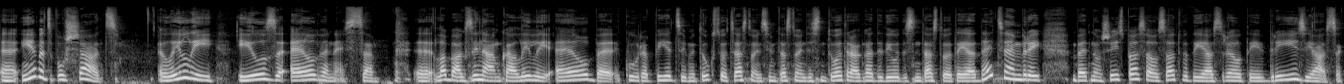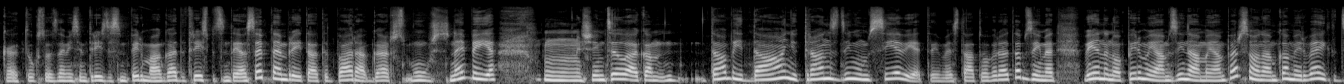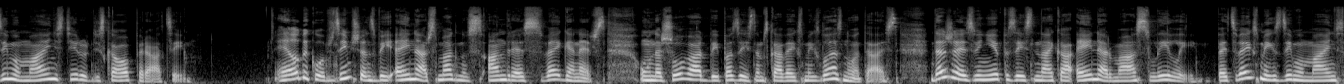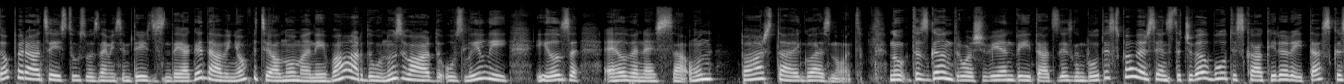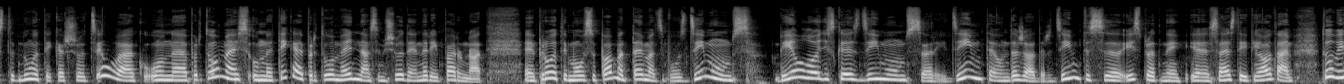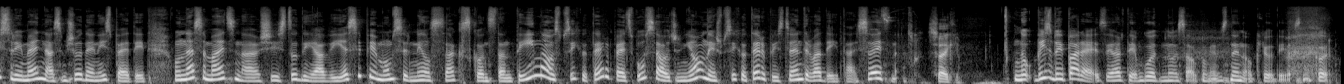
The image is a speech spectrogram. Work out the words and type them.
Uh, ievads būs šāds. Lilija Ilze Elvenesa, eh, labāk zinām kā Lilija Elbe, kura piedzima 1882. gada 28. decembrī, bet no šīs pasaules atvadījās relatīvi drīz, jāsaka, 1931. gada 13. septembrī, tātad pārāk gars mūžs nebija. Mm, šim cilvēkam tā bija dāņu transdzimuma sieviete, mēs tā to varētu apzīmēt, viena no pirmajām zināmajām personām, kam ir veikta dzimuma maiņas ķirurģiskā operācija. Elbi kopš dzimšanas bija Einārs Magnus Andrēs Svegeners, un ar šo vārdu bija pazīstams kā veiksmīgs gleznotājs. Dažreiz viņu iepazīstināja kā Eināra māsu Liliju. Pēc veiksmīgas dzimuma maiņas operācijas 1930. gadā viņa oficiāli nomainīja vārdu un uzvārdu uz Liliju Ilze Elvenesa un pārstāja gleznot. Nu, tas gan droši vien bija tāds diezgan būtisks pavērsiens, taču vēl būtiskāk ir arī tas, kas tad notika ar šo cilvēku, un uh, par to mēs, un ne tikai par to mēģināsim šodien arī parunāt. E, proti, mūsu pamattemats būs dzimums, bioloģiskais dzimums, arī dzimte un dažādi ar dzimtes uh, izpratni saistīti jautājumi. To visu arī mēģināsim šodien izpētīt. Un esam aicinājuši studijā viesi. Pie mums ir Nils Saks Konstantīnos, psihoterapeits, pusauģu un jauniešu psihoterapijas centra vadītājs. Sveicināti! Sveiki! Nu, viss bija pareizi ar tiem godu nosaukumiem. Es nenokļūdījos nekur.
